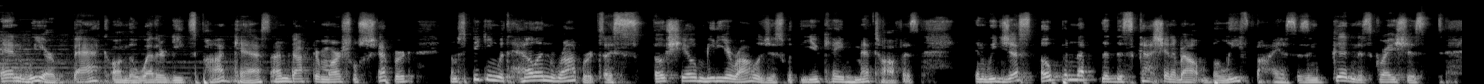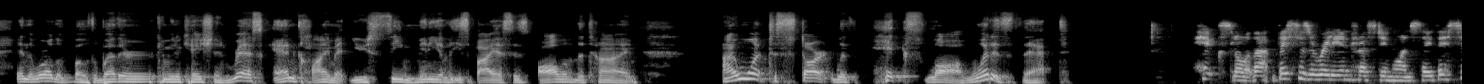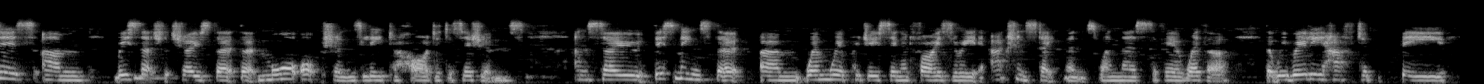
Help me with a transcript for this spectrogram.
And we are back on the Weather Geeks podcast. I'm Dr. Marshall Shepherd. I'm speaking with Helen Roberts, a socio-meteorologist with the UK Met Office. And we just opened up the discussion about belief biases and goodness gracious, in the world of both weather, communication, risk, and climate, you see many of these biases all of the time. I want to start with Hick's Law. What is that? Hick's law. That this is a really interesting one. So this is um, research that shows that that more options lead to harder decisions. And so this means that um, when we're producing advisory action statements when there's severe weather, that we really have to be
